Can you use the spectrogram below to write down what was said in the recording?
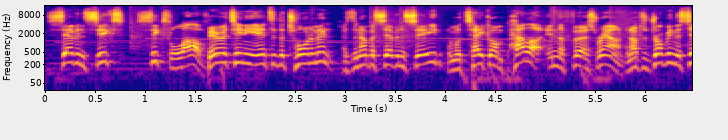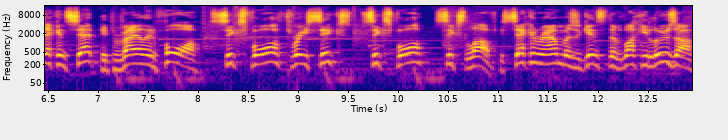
7-6, 6-love. Berrettini entered the tournament as the number 7 seed and will take on Pella in the first round. And after dropping the second set, he'd prevail in 4, 6-4, 3-6, 6-4, 6-love. His second round was against the lucky loser,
